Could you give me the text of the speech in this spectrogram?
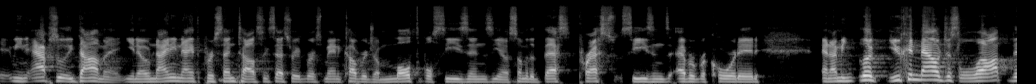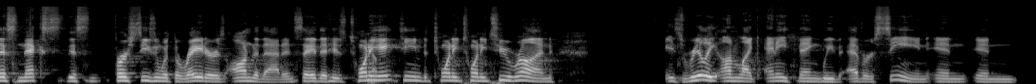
I mean, absolutely dominant. You know, 99th percentile success rate versus man coverage of multiple seasons. You know, some of the best press seasons ever recorded. And I mean, look, you can now just lop this next this first season with the Raiders onto that and say that his 2018 to 2022 run is really unlike anything we've ever seen in in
